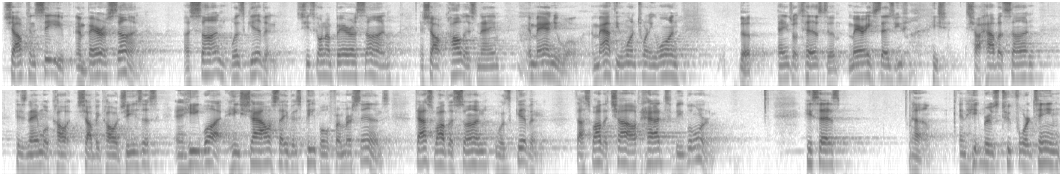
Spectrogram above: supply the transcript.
shall conceive and bear a son. A son was given. She's going to bear a son and shall call his name Emmanuel. In Matthew 121, the angel says to Mary, he says, you, He shall have a son. His name will call, shall be called Jesus. And he what? He shall save his people from their sins. That's why the son was given. That's why the child had to be born. He says, uh, in Hebrews 2:14,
